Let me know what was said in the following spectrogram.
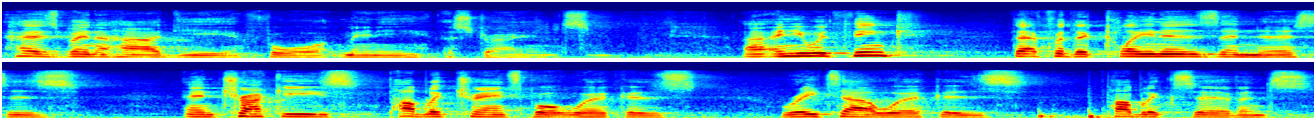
has been a hard year for many Australians. Uh, and you would think that for the cleaners and nurses and truckies, public transport workers, retail workers, public servants,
